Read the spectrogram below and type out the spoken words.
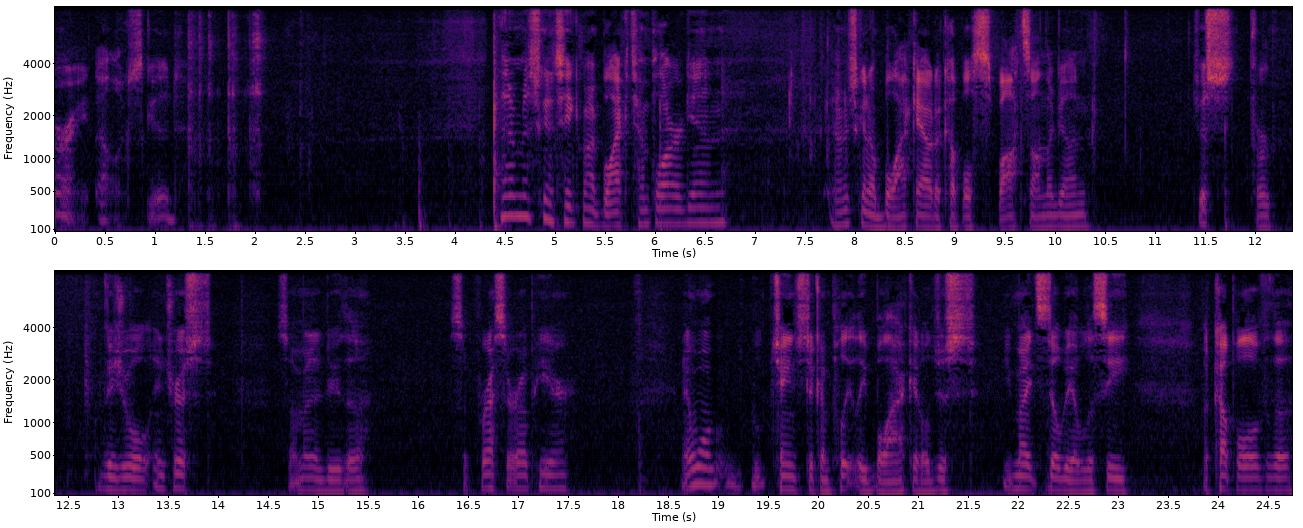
Alright, that looks good. Then I'm just going to take my Black Templar again. And I'm just going to black out a couple spots on the gun. Just for visual interest. So I'm going to do the suppressor up here. And it won't change to completely black. It'll just, you might still be able to see a couple of the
